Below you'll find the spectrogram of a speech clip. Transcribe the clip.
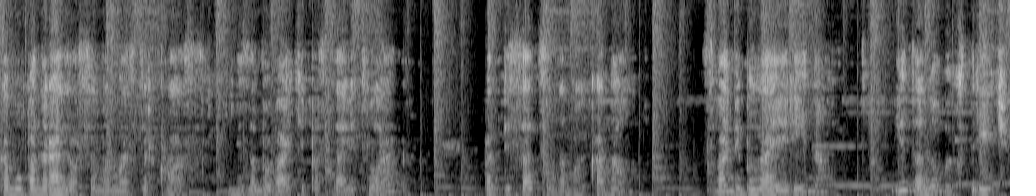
Кому понравился мой мастер-класс, не забывайте поставить лайк, подписаться на мой канал. С вами была Ирина и до новых встреч!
